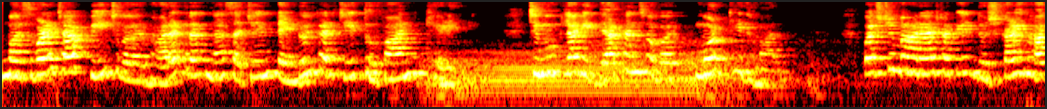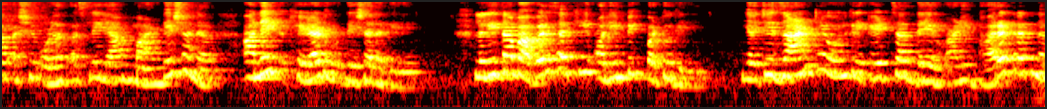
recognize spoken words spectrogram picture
म्हसवडच्या पीचवर भारतरत्न सचिन तेंडुलकरची तुफान खेळी. चिमुकल्या विद्यार्थ्यांसोबत मोठी धमाल. पश्चिम महाराष्ट्रातील दुष्काळी भाग अशी ओळख असलेल्या माणदेशानं अनेक खेळाडू देशाला दिले. ललिता बाबरसारखी ऑलिम्पिक पटू दिली. याची जाण ठेवून क्रिकेटचा देव आणि भारतरत्न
